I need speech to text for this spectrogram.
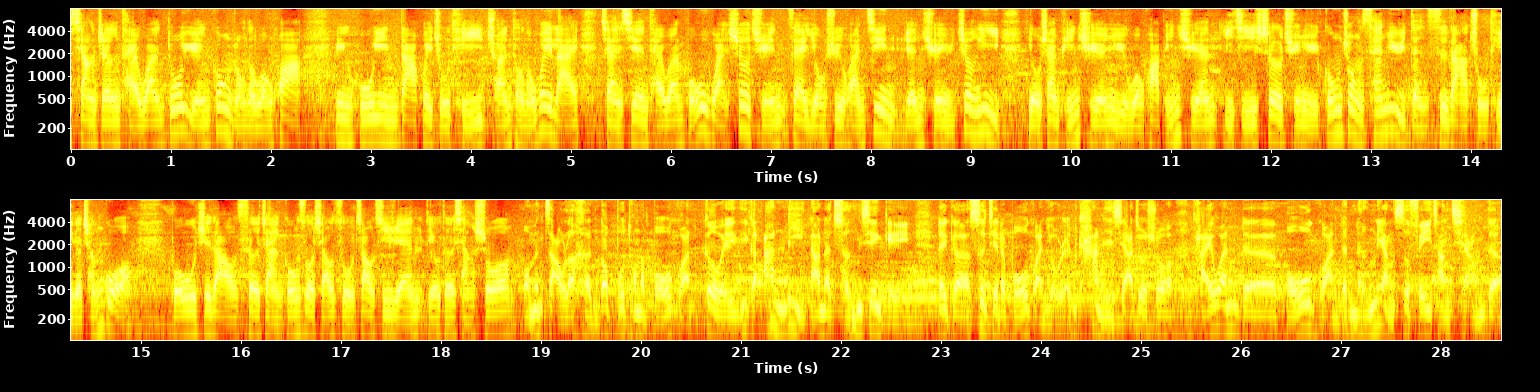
象征台湾多元共融的文化，并呼应大会主题“传统的未来”，展现台湾博物馆社群在永续环境、人权与正义、友善平权与文化平权，以及社群与公众参与等四大主题的成果。博物指导策展工作小组召集人刘德祥说：“我们找了很多不同的博物馆，各为一个案例，然后呈现给那个世界的博物馆有人看一下，就是说台湾的博物馆。”的能量是非常强的，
